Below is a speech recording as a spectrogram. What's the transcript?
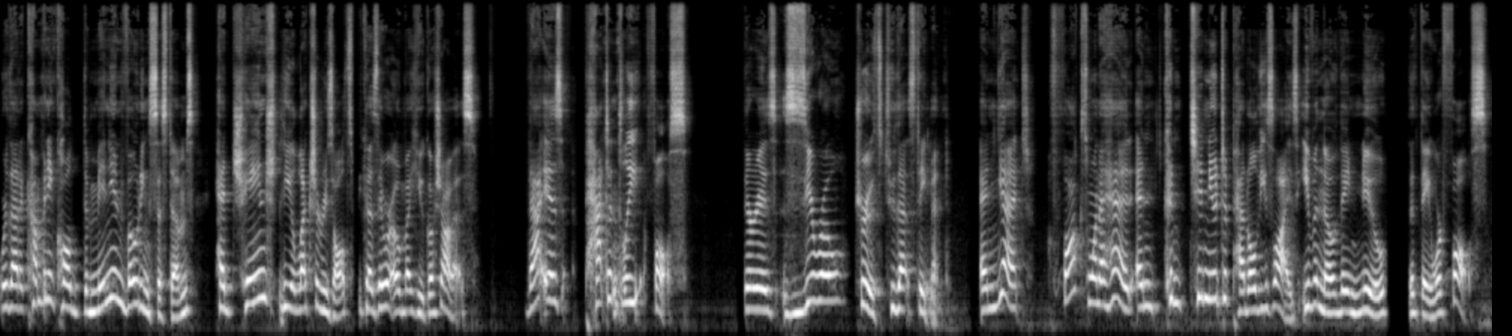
were that a company called Dominion Voting Systems had changed the election results because they were owned by Hugo Chavez. That is patently false. There is zero truth to that statement. And yet, Fox went ahead and continued to peddle these lies, even though they knew that they were false.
